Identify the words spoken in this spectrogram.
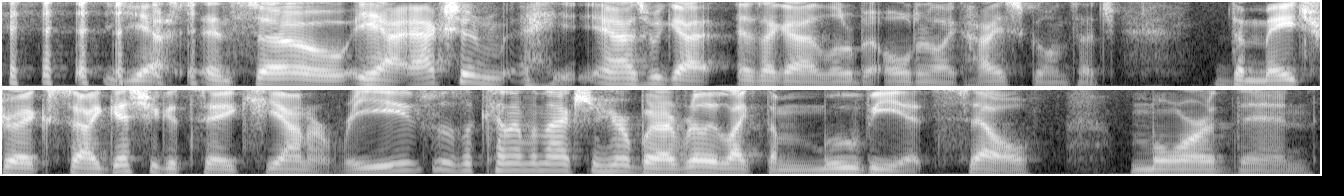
yes, and so yeah, action. You know, as we got as I got a little bit older, like high school and such. The Matrix. So I guess you could say Keanu Reeves was a kind of an action hero, but I really like the movie itself more than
